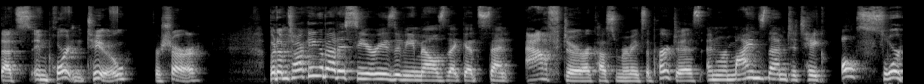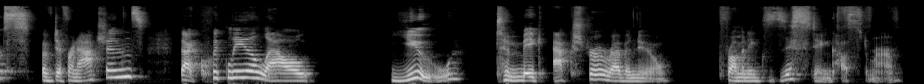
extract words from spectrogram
that's important too, for sure. But I'm talking about a series of emails that get sent after a customer makes a purchase and reminds them to take all sorts of different actions that quickly allow you to make extra revenue from an existing customer.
